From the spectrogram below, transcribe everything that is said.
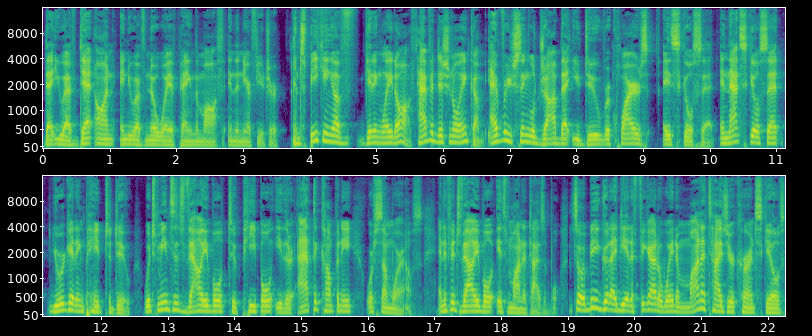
that you have debt on and you have no way of paying them off in the near future. And speaking of getting laid off, have additional income. Every single job that you do requires a skill set. And that skill set you're getting paid to do, which means it's valuable to people either at the company or somewhere else. And if it's valuable, it's monetizable. So it'd be a good idea to figure out a way to monetize your current skills.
